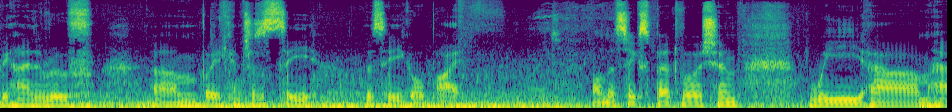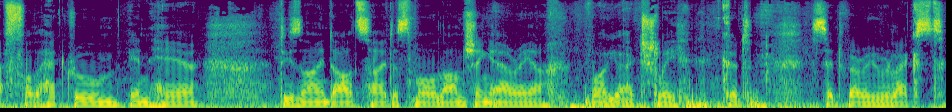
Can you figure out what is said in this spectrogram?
behind the roof um, where you can just see the sea go by. On the six bed version, we um, have for the headroom in here designed outside a small lounging area where you actually could sit very relaxed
